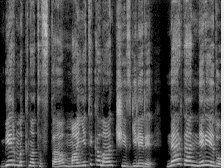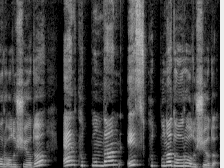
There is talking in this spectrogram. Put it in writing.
Bir mıknatısta manyetik alan çizgileri nereden nereye doğru oluşuyordu? N kutbundan S kutbuna doğru oluşuyordu.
